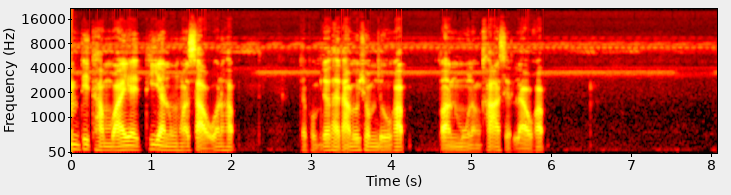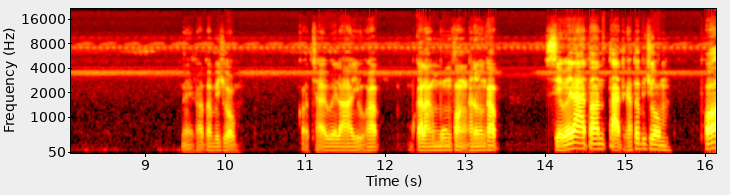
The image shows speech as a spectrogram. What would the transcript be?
ำที่ทำไว้ที่ยันลงหัวเสานะครับ แต่ผมจะถ่ายทำให้ผู้ชมดูครับ ตอนมุงหลังคาเสร็จแล้วครับนี่ครับท่านผู้ชมก็ใช้เวลาอยู่ครับกำลังมุงฝั่งขนนครับ เสียเวลาตอนตัดครับท่านผู้ชม เพราะ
